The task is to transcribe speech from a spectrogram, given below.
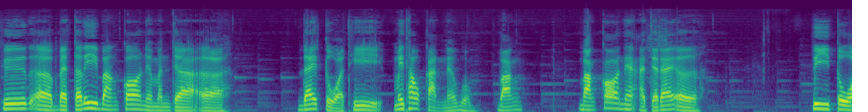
คือเอ่อแบตเตอรี่บางก้อนเนี่ยมันจะเอ่อได้ตั๋วที่ไม่เท่ากันนะครับผม บางบางก้อนเนี่ยอาจจะได้เออสี่ตั๋ว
